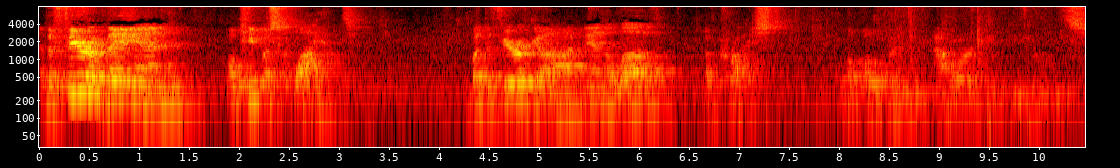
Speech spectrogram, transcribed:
And the fear of man will keep us quiet. But the fear of God and the love of Christ will open our mouths.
